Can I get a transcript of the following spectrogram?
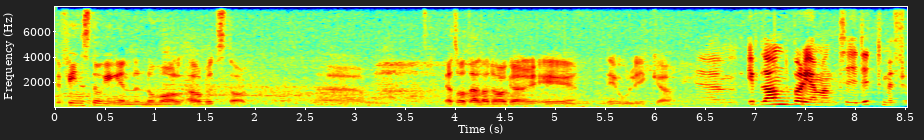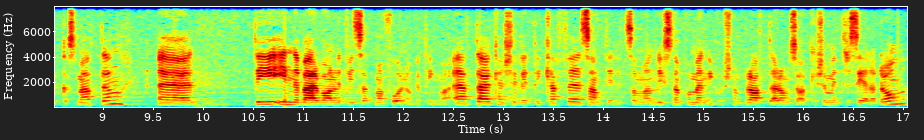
Det finns nog ingen normal arbetsdag. Eh, Jag tror att alla dagar är, är olika. Ehm, Ibland börjar man tidigt med frukostmöten. Eh, Det innebär vanligtvis att man får någonting att äta, kanske lite kaffe samtidigt som man lyssnar på människor som pratar om saker som intresserar dem.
